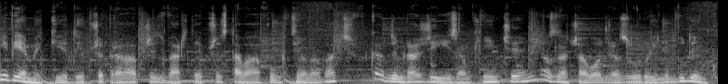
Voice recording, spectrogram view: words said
Nie wiemy, kiedy przeprawa przez Wartę przestała funkcjonować. W każdym razie jej zamknięcie nie oznaczało od razu ruiny budynku.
